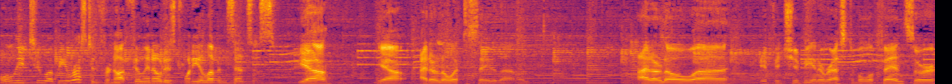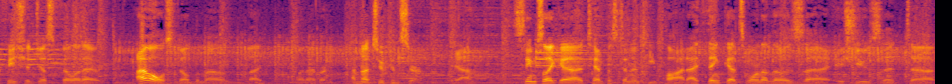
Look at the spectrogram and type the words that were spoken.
only to uh, be arrested for not filling out his 2011 census. Yeah, yeah. I don't know what to say to that one. I don't know uh, if it should be an arrestable offense or if he should just fill it out. I've always filled them out, but whatever. I'm not too concerned. Yeah. Seems like a tempest in a teapot. I think that's one of those uh, issues that uh,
